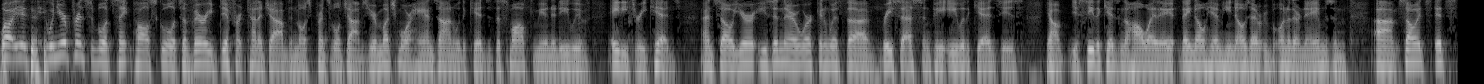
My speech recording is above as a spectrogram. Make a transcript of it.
well, it, when you're a principal at St. Paul School, it's a very different kind of job than most principal jobs. You're much more hands on with the kids. It's a small community. We have 83 kids. And so you're he's in there working with uh, recess and PE with the kids. He's you know you see the kids in the hallway. They they know him. He knows every one of their names, and um, so it's it's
